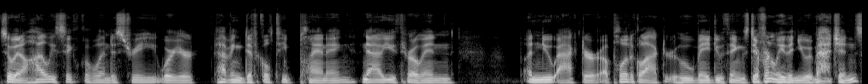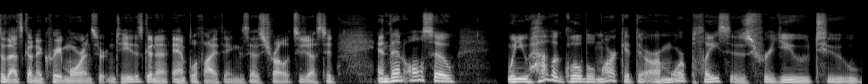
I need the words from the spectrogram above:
So in a highly cyclical industry where you're having difficulty planning, now you throw in a new actor, a political actor who may do things differently than you imagine. So that's going to create more uncertainty. That's going to amplify things, as Charlotte suggested. And then also, when you have a global market, there are more places for you to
